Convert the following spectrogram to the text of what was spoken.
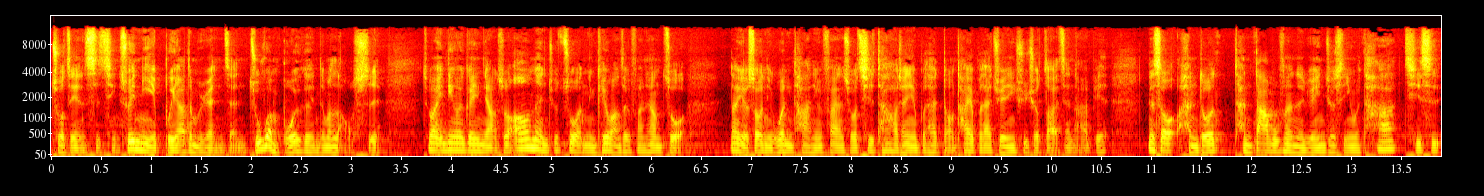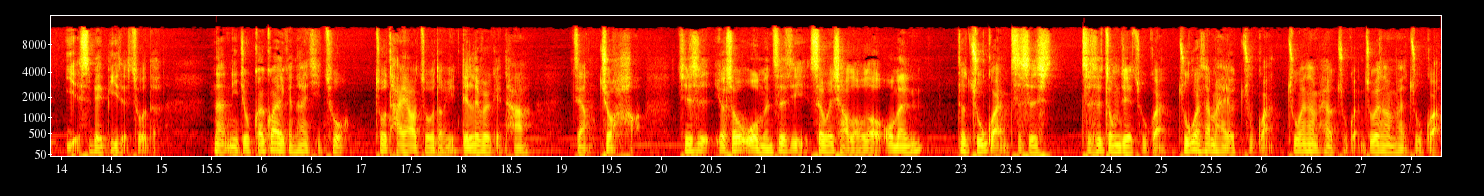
做这件事情，所以你也不要这么认真。主管不会跟你这么老实，主管一定会跟你讲说，哦，那你就做，你可以往这个方向做。那有时候你问他，你会发现说，其实他好像也不太懂，他也不太确定需求到底在哪边。那时候很多很大部分的原因，就是因为他其实也是被逼着做的。那你就乖乖的跟他一起做。做他要做的东西，deliver 给他，这样就好。其实有时候我们自己身为小喽啰，我们的主管只是只是中介主管，主管上面还有主管，主管上面还有主管，主管上面还有主管。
